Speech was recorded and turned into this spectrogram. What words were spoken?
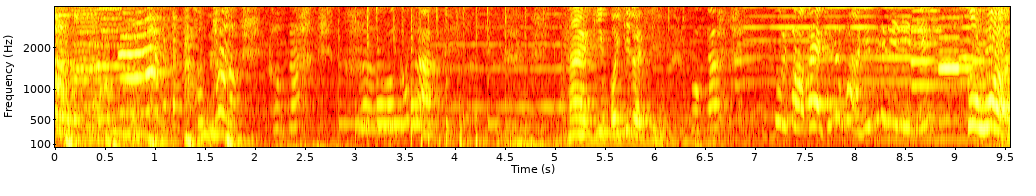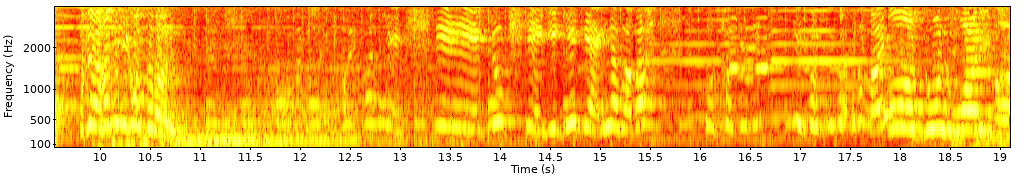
চলো, চলো। খোকা খোকা ও খোকা। হ্যাঁ কি হয়েছে নাকি? খোকা তোর বাবা এখনও বাড়ি ফেরেনি রে। তো হোয়াট আরে আমি কি করতে পারি? আমার ভীষণ ভয় করছে। এ, একটু এগিয়ে গিয়ে দেখ না বাবা কোথাও যদি বিপদ বিপদ হয়। ও ডোন্ট ওয়ারি মা।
